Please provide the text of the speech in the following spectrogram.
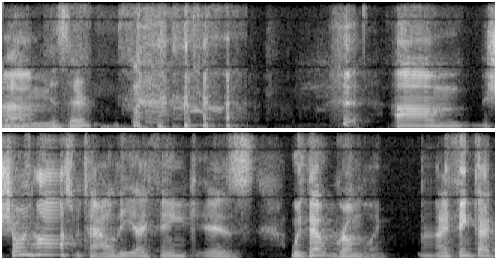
Well, Um, is there? Um, showing hospitality, I think, is without grumbling. I think that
